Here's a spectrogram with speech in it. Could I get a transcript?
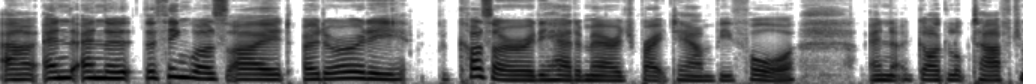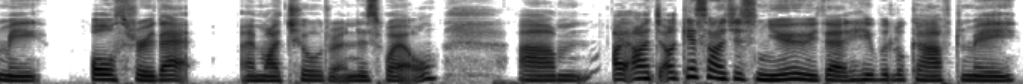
uh, and and the the thing was, I'd I'd already because I already had a marriage breakdown before, and God looked after me all through that. And my children as well. Um, I, I, I guess I just knew that He would look after me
